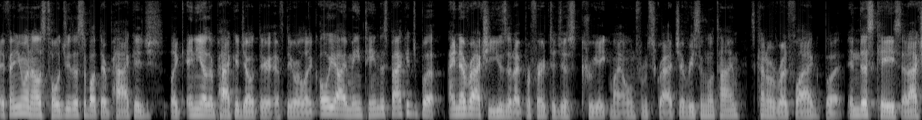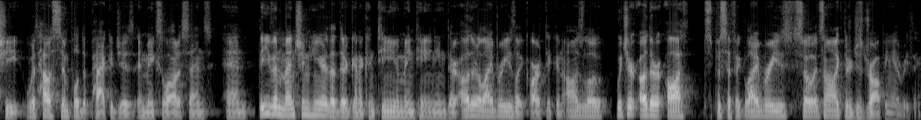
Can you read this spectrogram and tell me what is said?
If anyone else told you this about their package, like any other package out there, if they were like, oh yeah, I maintain this package, but I never actually use it, I prefer to just create my own from scratch every single time. It's kind of a red flag. But in this case, it actually, with how simple the package is, it makes a lot of sense. And they even mention here that they're going to continue maintaining their other libraries like Arctic and Oslo, which are other auth specific libraries. So it's not like they're just dropping everything.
